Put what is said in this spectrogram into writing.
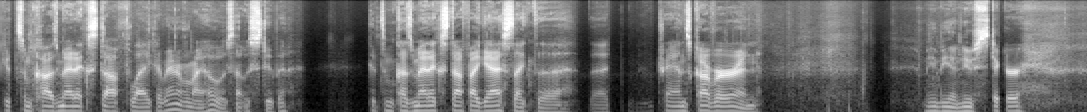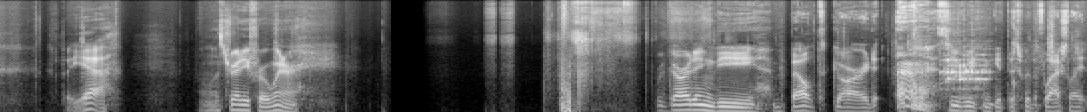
get some cosmetic stuff like I ran over my hose. That was stupid. Get some cosmetic stuff, I guess, like the the trans cover and maybe a new sticker. But yeah, almost ready for winter. Regarding the belt guard, see if we can get this with a flashlight.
